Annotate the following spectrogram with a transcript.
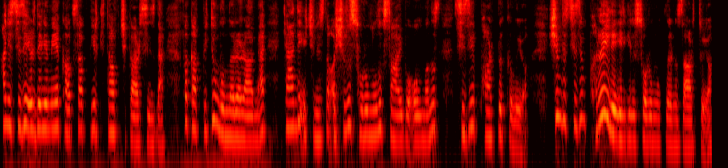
Hani sizi irdelemeye kalksak bir kitap çıkar sizden. Fakat bütün bunlara rağmen kendi içinizde aşırı sorumluluk sahibi olmanız sizi farklı kılıyor. Şimdi sizin para ile ilgili sorumluluklarınız artıyor.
